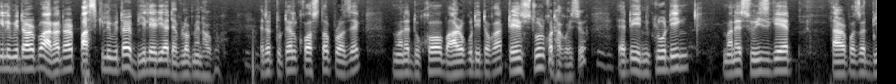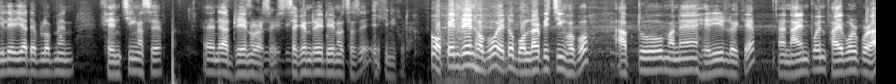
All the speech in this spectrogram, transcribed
কিলোমিটাৰৰ পৰা আনাদাৰ পাঁচ কিলোমিটাৰ বিল এৰিয়া ডেভেলপমেণ্ট হ'ব। এটা টোটেল কষ্ট অফ প্ৰজেক্ট মানে দুশ বাৰ কোটি টকা। ট্ৰেন্স টুৰ কথা কৈছোঁ। এইটো ইনক্লুডিং মানে ছুইচ গেট তাৰপাছত বিল এৰিয়া ডেভেলপমেণ্ট ফেঞ্চিং আছে ড্ৰেইনৰ আছে ছেকেণ্ডেৰী ড্ৰেইনত আছে এইখিনি কথা। অ'পেন ড্ৰেইন হ'ব এইটো বল্ডাৰ পিচিং হ'ব আপ টু মানে হেৰিলৈকে নাইন পইণ্ট ফাইভৰ পৰা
